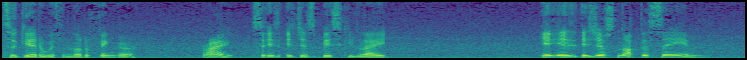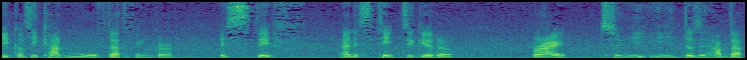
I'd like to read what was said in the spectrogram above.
together with another finger. Right? So it's, it's just basically like it is it's just not the same because he can't move that finger. It's stiff and it's taped together, right? So he, he doesn't have that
